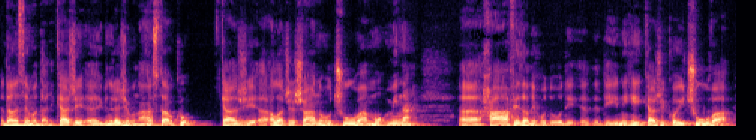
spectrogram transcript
Da nastavimo dalje. Kaže uh, Ibn Ređev u nastavku, kaže e, Allah Žešanuhu čuva mu'mina, e, hafiz ali hududi dinihi, kaže koji čuva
